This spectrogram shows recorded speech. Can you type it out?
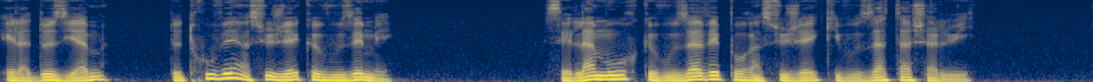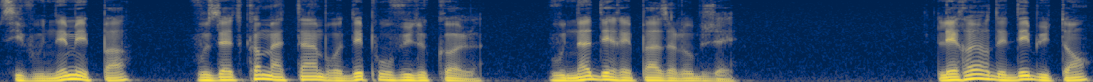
Et la deuxième, de trouver un sujet que vous aimez. C'est l'amour que vous avez pour un sujet qui vous attache à lui. Si vous n'aimez pas, vous êtes comme un timbre dépourvu de colle. Vous n'adhérez pas à l'objet. L'erreur des débutants,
